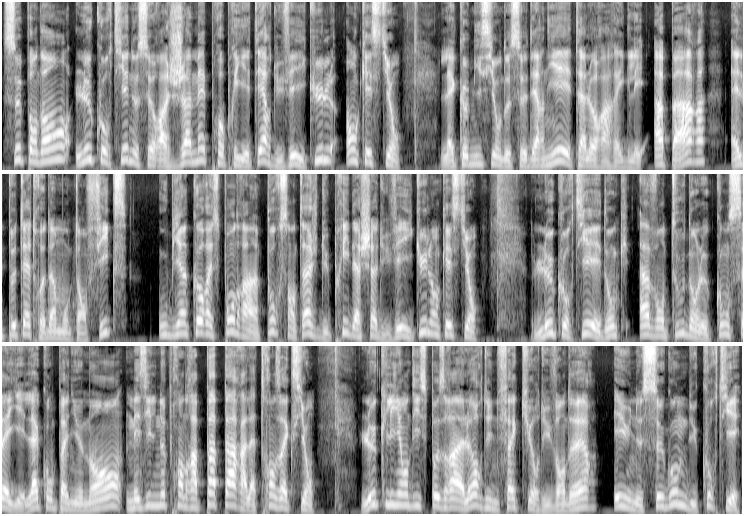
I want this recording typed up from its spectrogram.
Cependant, le courtier ne sera jamais propriétaire du véhicule en question. La commission de ce dernier est alors à régler à part, elle peut être d'un montant fixe ou bien correspondre à un pourcentage du prix d'achat du véhicule en question. Le courtier est donc avant tout dans le conseil et l'accompagnement, mais il ne prendra pas part à la transaction. Le client disposera alors d'une facture du vendeur et une seconde du courtier.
